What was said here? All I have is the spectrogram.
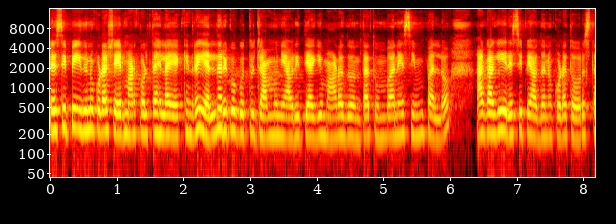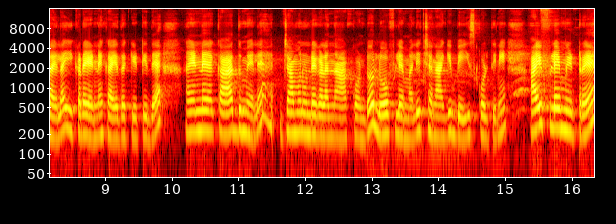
ರೆಸಿಪಿ ಇದನ್ನು ಕೂಡ ಶೇರ್ ಮಾಡ್ಕೊಳ್ತಾ ಇಲ್ಲ. ಯಾಕೆಂದರೆ ಎಲ್ಲರಿಗೂ ಗೊತ್ತು ಜಾಮೂನ್ ಯಾವ ರೀತಿಯಾಗಿ ಮಾಡೋದು ಅಂತ ತುಂಬಾ ಸಿಂಪಲ್ಲು. ಹಾಗಾಗಿ ಈ ರೆಸಿಪಿ ಯಾವುದನ್ನು ಕೂಡ ತೋರಿಸ್ತಾ ಇಲ್ಲ. ಈ ಕಡೆ ಎಣ್ಣೆ ಕಾಯೋದಕ್ಕೆ ಇಟ್ಟಿದ್ದೆ. ಎಣ್ಣೆ ಕಾದ ಮೇಲೆ ಜಾಮೂನ್ ಉಂಡೆಗಳನ್ನು ಹಾಕ್ಕೊಂಡು ಲೋ ಫ್ಲೇಮಲ್ಲಿ ಚೆನ್ನಾಗಿ ಬೇಯಿಸ್ಕೊಳ್ತೀನಿ. ಹೈ ಫ್ಲೇಮ್ ಇಟ್ಟರೆ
